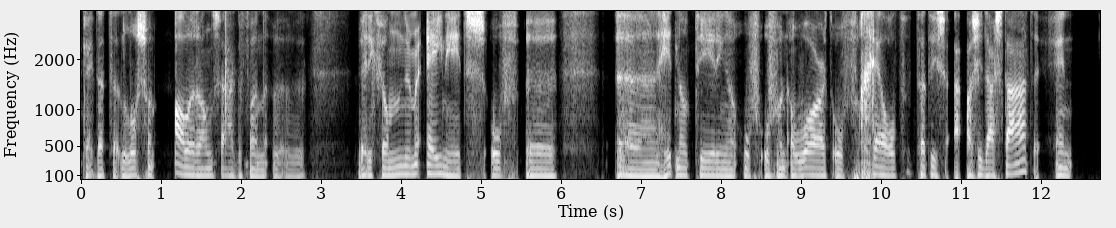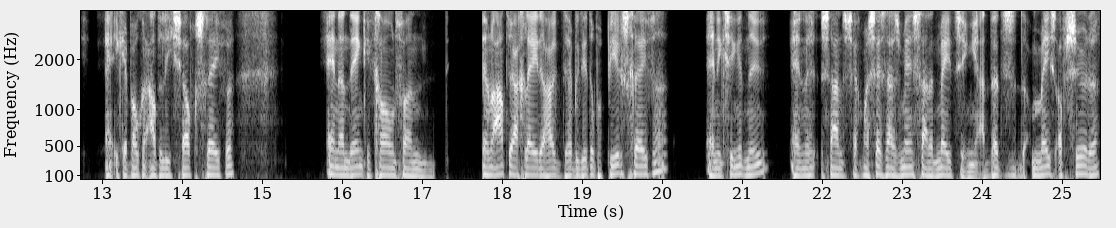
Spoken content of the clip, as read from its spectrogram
kijk, dat los van alle randzaken van, weet ik veel, nummer één hits of hitnoteringen of, of een award of geld. Dat is, als je daar staat en ik heb ook een aantal liedjes zelf geschreven. En dan denk ik gewoon van, een aantal jaar geleden had ik, heb ik dit op papier geschreven en ik zing het nu. En er staan zeg maar 6000 mensen staan het mee te zingen. Ja, dat is het meest absurde.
